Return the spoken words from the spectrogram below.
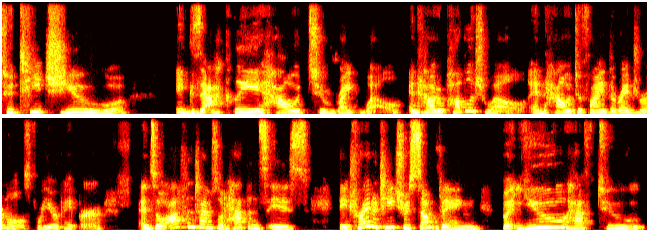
to teach you exactly how to write well and how to publish well and how to find the right journals for your paper. And so oftentimes what happens is they try to teach you something, but you have to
